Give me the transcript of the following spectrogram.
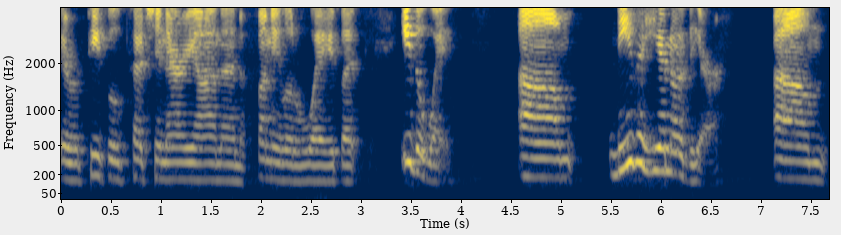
there were people touching Ariana in a funny little way. But either way, um, neither here nor there. Um,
